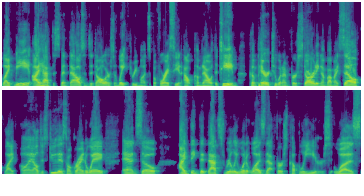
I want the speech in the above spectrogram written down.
like me, I have to spend thousands of dollars and wait three months before I see an outcome now with the team compared to when I'm first starting, I'm by myself, like, oh, I'll just do this, I'll grind away. And so I think that that's really what it was that first couple of years was,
